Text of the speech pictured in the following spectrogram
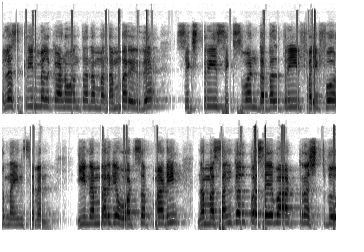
ಎಲ್ಲ ಸ್ಕ್ರೀನ್ ಮೇಲೆ ಕಾಣುವಂತ ನಮ್ಮ ನಂಬರ್ ಇದೆ. Six three six one double three five four nine seven ಈ ನಂಬರ್ಗೆ ವಾಟ್ಸಪ್ ಮಾಡಿ ನಮ್ಮ ಸಂಕಲ್ಪ ಸೇವಾ ಟ್ರಸ್ಟ್ದು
